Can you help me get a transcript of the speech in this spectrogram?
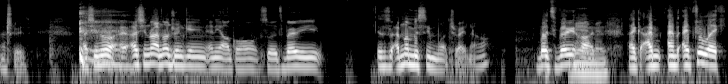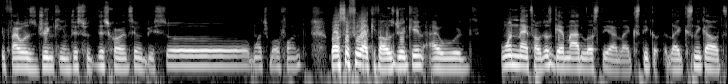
That's crazy. As you know, as you know, I'm not drinking any alcohol, so it's very. It's, I'm not missing much right now, but it's very yeah, hard. man. Like I'm, I'm, I feel like if I was drinking, this this quarantine would be so much more fun. But I also feel like if I was drinking, I would one night I'll just get mad lusty and like sneak, like sneak out,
